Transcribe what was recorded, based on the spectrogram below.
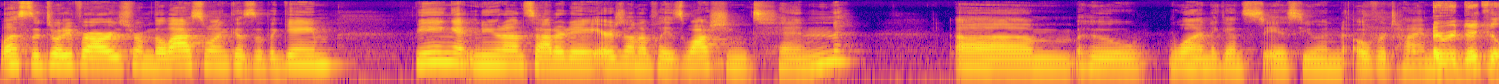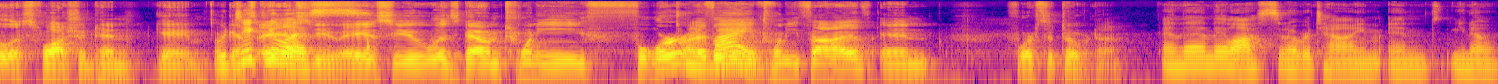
less than 24 hours from the last one because of the game being at noon on Saturday. Arizona plays Washington, um, who won against ASU in overtime. A ridiculous Washington game. Ridiculous. Against ASU. ASU was down 24, I believe, 25, and forced it to overtime. And then they lost in overtime in, you know,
